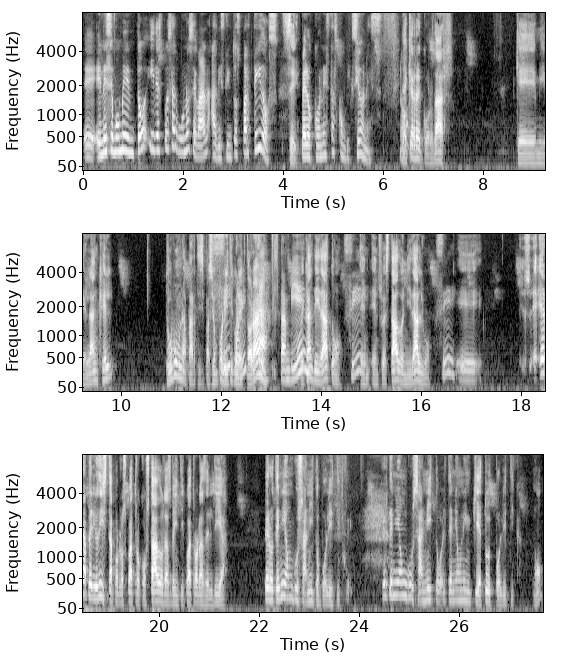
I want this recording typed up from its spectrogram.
eh, en ese momento y después algunos se van a distintos partidos, Sí. pero con estas convicciones. ¿no? hay que recordar que Miguel Ángel tuvo una participación político-electoral. También. Fue candidato Sí, en, en su estado, en Hidalgo. sí. Eh, era periodista por los cuatro costados, las 24 horas del día, pero tenía un gusanito político. Él tenía un gusanito, él tenía una inquietud política, ¿no?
